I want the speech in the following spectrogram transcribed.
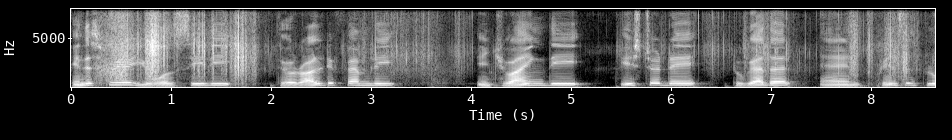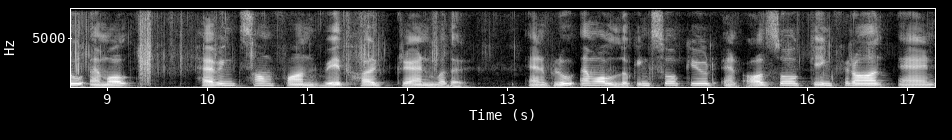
In this video you will see the, the royalty family enjoying the Easter day together and Princess Blu Amal having some fun with her grandmother and Blu Amal looking so cute and also King Ferran and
